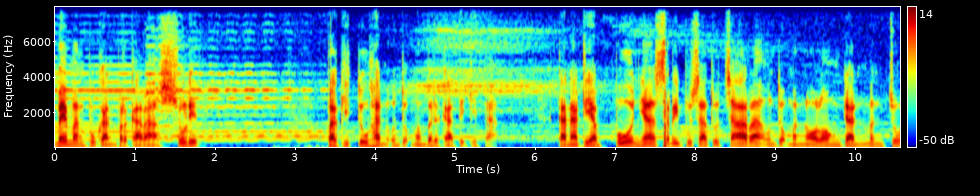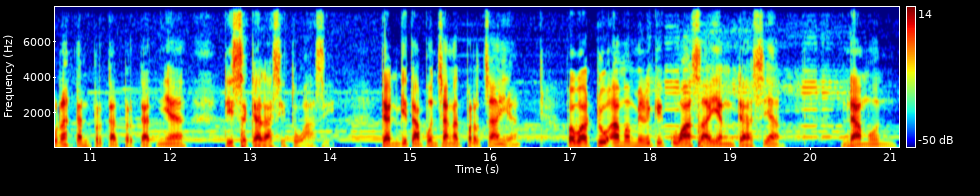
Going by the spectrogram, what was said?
Memang bukan perkara sulit bagi Tuhan untuk memberkati kita, karena Dia punya seribu satu cara untuk menolong dan mencurahkan berkat-berkatnya di segala situasi. Dan kita pun sangat percaya bahwa doa memiliki kuasa yang dahsyat. Namun,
